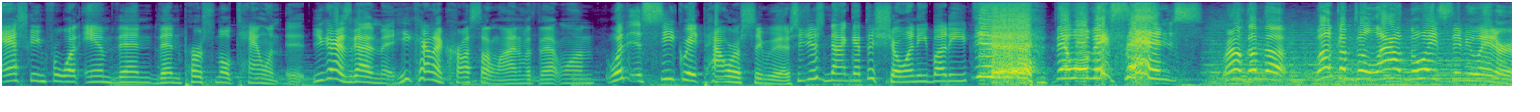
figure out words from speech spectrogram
asking for what am then then personal talent is. You guys gotta admit, he kind of crossed the line with that one. What is secret power simulator? So you just not get to show anybody? that won't make sense! Welcome to welcome to loud noise simulator.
